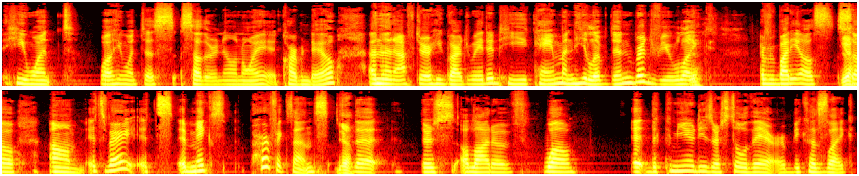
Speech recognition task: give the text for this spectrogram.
He went well, he went to S- Southern Illinois at Carbondale, and then after he graduated, he came and he lived in Bridgeview like everybody else. Yeah. So um, it's very it's it makes perfect sense Yeah. that there's a lot of well, it, the communities are still there because like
